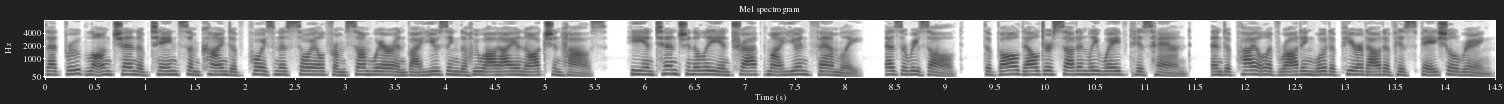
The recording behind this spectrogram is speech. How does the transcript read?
that brute Long Chen obtained some kind of poisonous soil from somewhere and by using the Huayun auction house, he intentionally entrapped my Yun family. As a result, the bald elder suddenly waved his hand, and a pile of rotting wood appeared out of his spatial ring.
